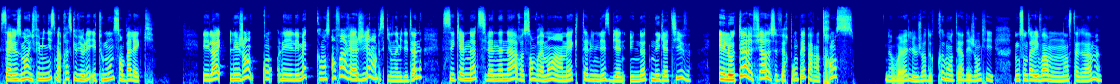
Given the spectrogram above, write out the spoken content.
Sérieusement, une féministe m'a presque violée et tout le monde s'en balèque. Et là, les gens, les, mecs commencent enfin à réagir, hein, parce qu'il en a mis des tonnes. C'est quelle note si la nana ressemble vraiment à un mec tel une lesbienne? Une note négative? Et l'auteur est fier de se faire pomper par un trans? Donc voilà le genre de commentaires des gens qui donc sont allés voir mon Instagram.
